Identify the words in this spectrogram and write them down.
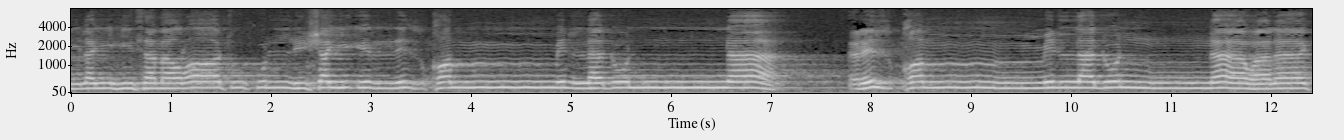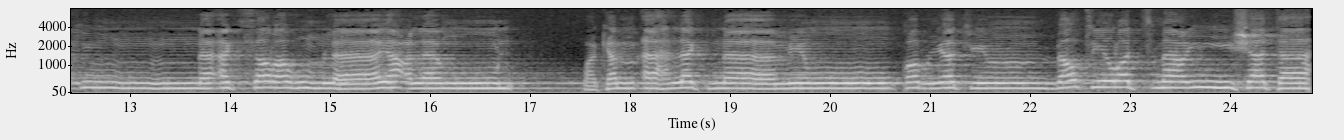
إليه ثمرات كل شيء رزقا من لدنا رزقا من لدنا ولكن أكثرهم لا يعلمون وكم أهلكنا من قرية بطرت معيشتها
